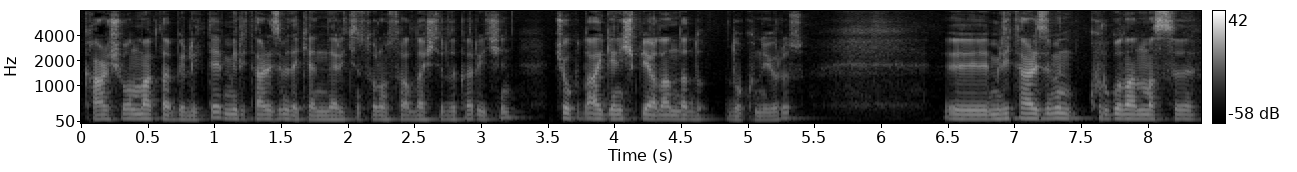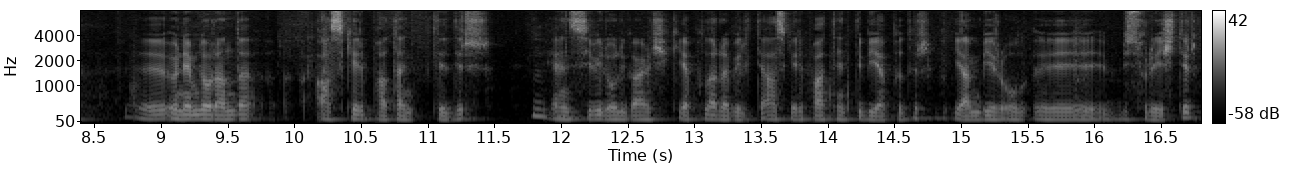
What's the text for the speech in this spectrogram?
karşı olmakla birlikte militarizmi de kendileri için sorunsallaştırdıkları için çok daha geniş bir alanda do dokunuyoruz e, militarizmin kurgulanması e, önemli oranda askeri patentlidir. Yani sivil oligarşik yapılarla birlikte askeri patentli bir yapıdır. Yani bir e, bir süreçtir.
